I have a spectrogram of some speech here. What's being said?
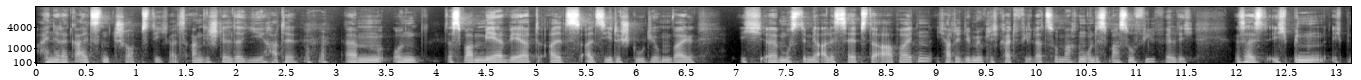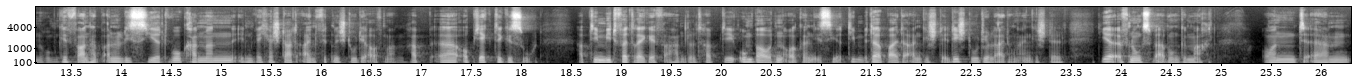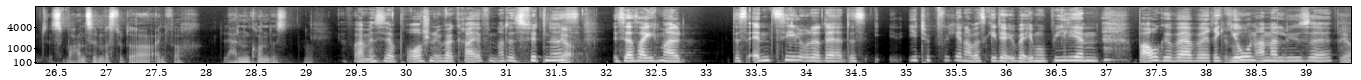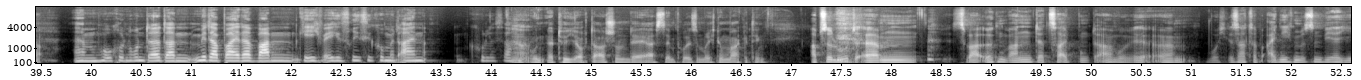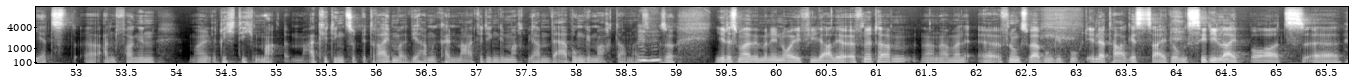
einer der geilsten Jobs, die ich als Angestellter je hatte. ähm, und das war mehr wert als, als jedes Studium, weil ich äh, musste mir alles selbst erarbeiten. Ich hatte die Möglichkeit, Fehler zu machen und es war so vielfältig. Das heißt, ich bin, ich bin rumgefahren, habe analysiert, wo kann man in welcher Stadt ein Fitnessstudio aufmachen, habe äh, Objekte gesucht, habe die Mietverträge verhandelt, habe die Umbauten organisiert, die Mitarbeiter angestellt, die Studioleitung eingestellt, die Eröffnungswerbung gemacht. Und ähm, das ist Wahnsinn, was du da einfach lernen konntest. Ja, vor allem ist es ja branchenübergreifend. Ne? Das Fitness ja. ist ja, sage ich mal, das Endziel oder der, das i-Tüpfelchen, aber es geht ja über Immobilien, Baugewerbe, genau. Regionanalyse, genau. ja. ähm, hoch und runter, dann Mitarbeiter, wann gehe ich welches Risiko mit ein. Coole Sache. Ja, und natürlich auch da schon der erste Impuls in Richtung Marketing. Absolut. ähm, es war irgendwann der Zeitpunkt da, wo, wir, ähm, wo ich gesagt habe, eigentlich müssen wir jetzt äh, anfangen, mal richtig Ma Marketing zu betreiben, weil wir haben kein Marketing gemacht, wir haben Werbung gemacht damals. Mhm. Also jedes Mal, wenn wir eine neue Filiale eröffnet haben, dann haben wir eine Eröffnungswerbung gebucht in der Tageszeitung, City Light Boards, äh,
